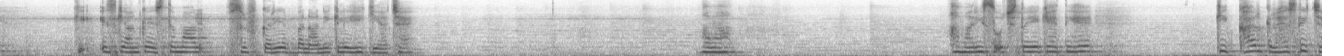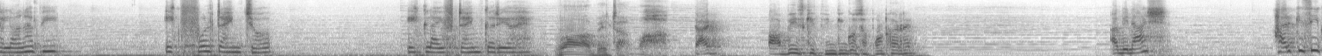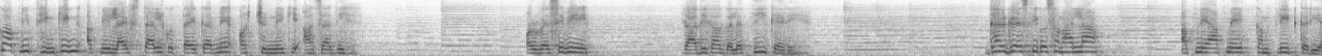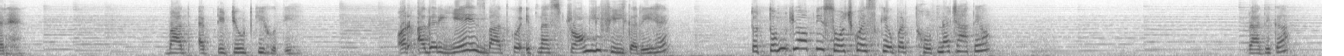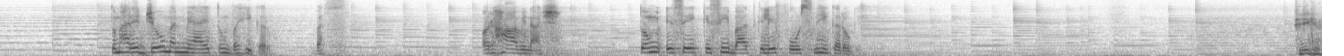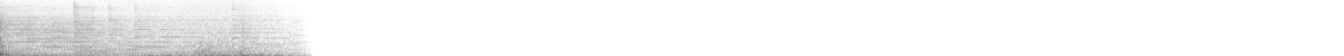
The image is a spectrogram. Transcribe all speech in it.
कि इस ज्ञान का इस्तेमाल सिर्फ़ करियर बनाने के लिए ही किया जाए। मामा हमारी सोच तो ये कहती है कि घर गृहस्थी चलाना भी एक फुल टाइम जॉब एक लाइफ टाइम करियर है। वाह बेटा वाह। डैड आप भी इसकी थिंकिंग को सपोर्ट कर रहे हैं? अविनाश हर किसी को अपनी थिंकिंग अपनी लाइफस्टाइल को तय करने और चुनने की आज़ादी है। और वैसे भी राधिका गलत नहीं कह रही है। घर गृहस्थी को संभालना अपने आप में एक कंप्लीट करियर है। बात एप्टीट्यूड की होती है। और अगर ये इस बात को इतना स्ट्रांगली फील कर रही है तो तुम क्यों अपनी सोच को इसके ऊपर थोपना चाहते हो? राधिका, तुम्हारे जो मन में आए, तुम वही करो। बस। और हाँ अविनाश, तुम इसे किसी बात के लिए फोर्स नहीं करोगे। ठीक है।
